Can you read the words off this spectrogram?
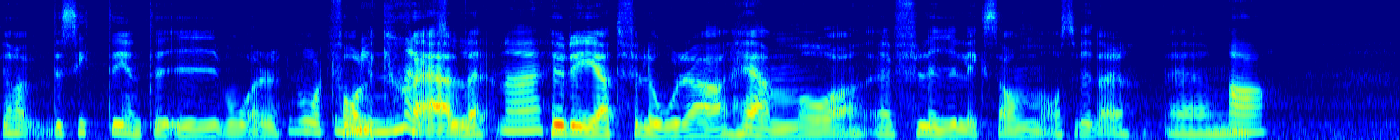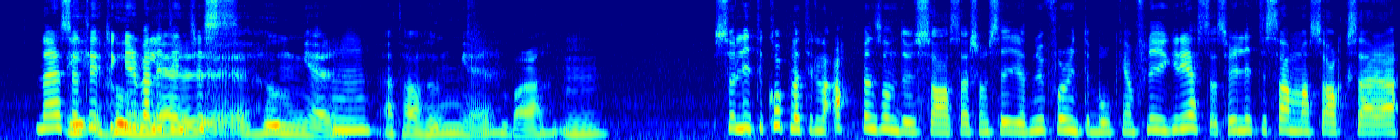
vi har, det sitter ju inte i vår vårt Folksjäl. minne. Liksom, hur det är att förlora hem och eh, fly liksom och så vidare. Ehm, Ja. Nej, så jag tycker det är väldigt hunger- intressant. Hunger, Mm. att ha hunger bara. Mm. Så lite kopplat till den här appen som du sa så här, som säger att nu får du inte boka en flygresa. Så det är lite samma sak så här.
